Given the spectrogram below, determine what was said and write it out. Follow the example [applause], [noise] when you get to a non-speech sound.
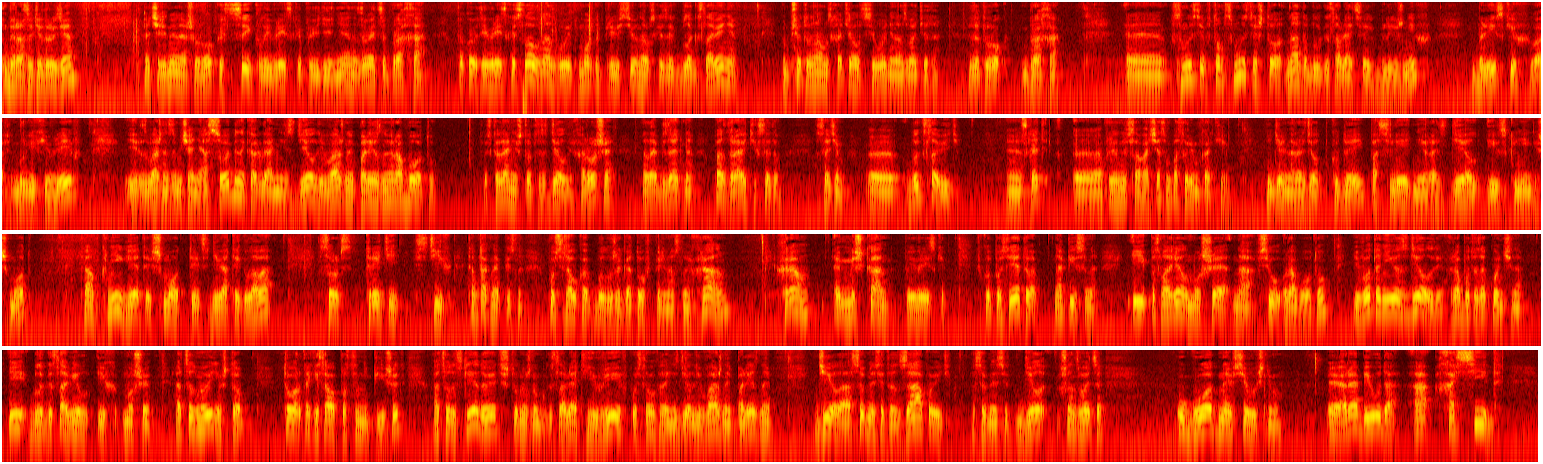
Здравствуйте, друзья! Очередной наш урок из цикла «Еврейское поведение» называется «Браха». Такое вот еврейское слово у нас будет, можно перевести на русский язык «благословение». Но почему-то нам захотелось сегодня назвать это, этот урок «Браха». Э, в, смысле, в том смысле, что надо благословлять своих ближних, близких, других евреев. И важное замечание, особенно, когда они сделали важную и полезную работу. То есть, когда они что-то сделали хорошее, надо обязательно поздравить их с этим – с этим э, благословить, э, сказать э, определенные слова. Сейчас мы посмотрим, какие. Недельный раздел Кудей, последний раздел из книги Шмот. Там в книге этой Шмот, 39 глава, 43 стих, там так написано, после того, как был уже готов переносной храм, храм, э, мешкан по-еврейски, после этого написано, и посмотрел Моше на всю работу, и вот они ее сделали, работа закончена, и благословил их Моше. Отсюда мы видим, что Тор такие слова просто не пишет. Отсюда следует, что нужно благословлять евреев после того, когда они сделали важное, полезное дело. Особенно, если это заповедь, особенно, если это дело, что называется, угодное Всевышнему. Э, Раби Иуда А.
